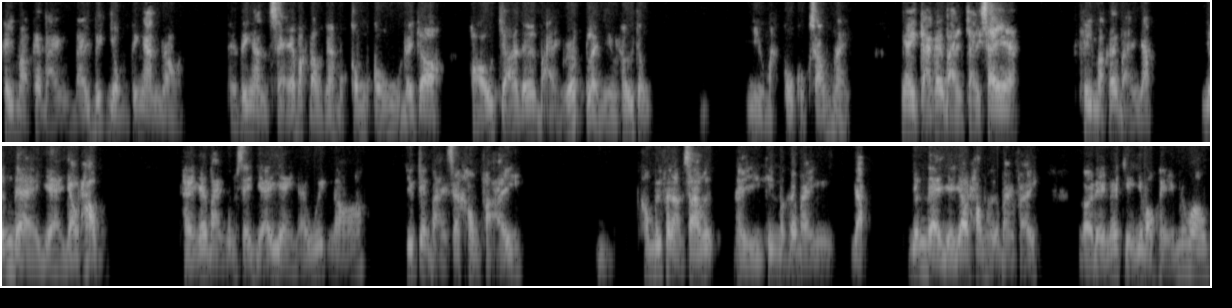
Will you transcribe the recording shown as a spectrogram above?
khi mà các bạn đã biết dùng tiếng Anh rồi thì tiếng Anh sẽ bắt đầu trở thành một công cụ để cho hỗ trợ tới các bạn rất là nhiều thứ trong nhiều mặt của cuộc sống này. Ngay cả các bạn chạy xe, khi mà các bạn gặp vấn đề về giao thông, thì các bạn cũng sẽ dễ dàng giải quyết nó, chứ các bạn sẽ không phải, không biết phải làm sao. Thì khi mà các bạn gặp vấn đề về giao thông thì các bạn phải gọi điện nói chuyện với bảo hiểm, đúng không?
